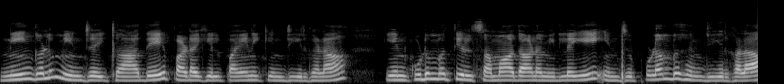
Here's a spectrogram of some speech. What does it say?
நீங்களும் இன்றைக்கு அதே படகில் பயணிக்கின்றீர்களா? என் குடும்பத்தில் சமாதானம் இல்லையே என்று புலம்புகின்றீர்களா?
